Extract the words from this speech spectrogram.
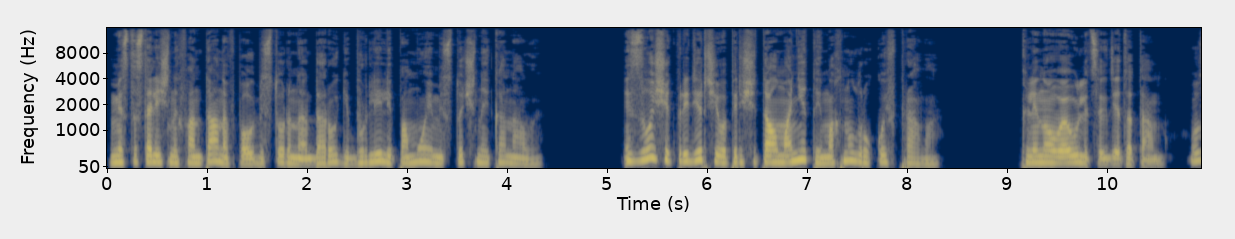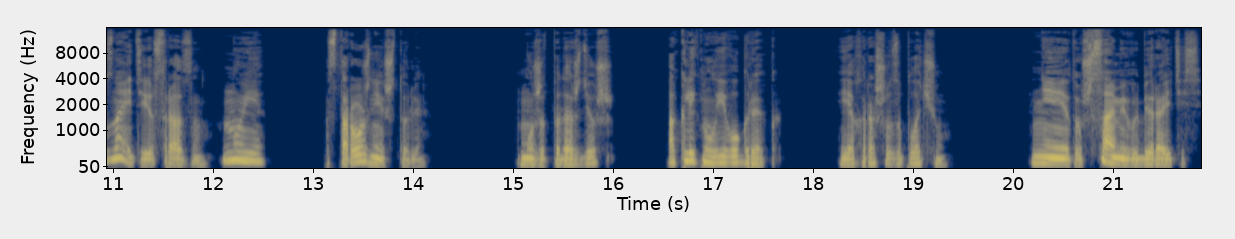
Вместо столичных фонтанов по обе стороны от дороги бурлили помоями сточные канавы. Извозчик придирчиво пересчитал монеты и махнул рукой вправо. «Кленовая улица где-то там. Узнаете ее сразу. Ну и... Осторожнее, что ли?» «Может, подождешь?» Окликнул его Грег. Я хорошо заплачу. Нет уж, сами выбирайтесь.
